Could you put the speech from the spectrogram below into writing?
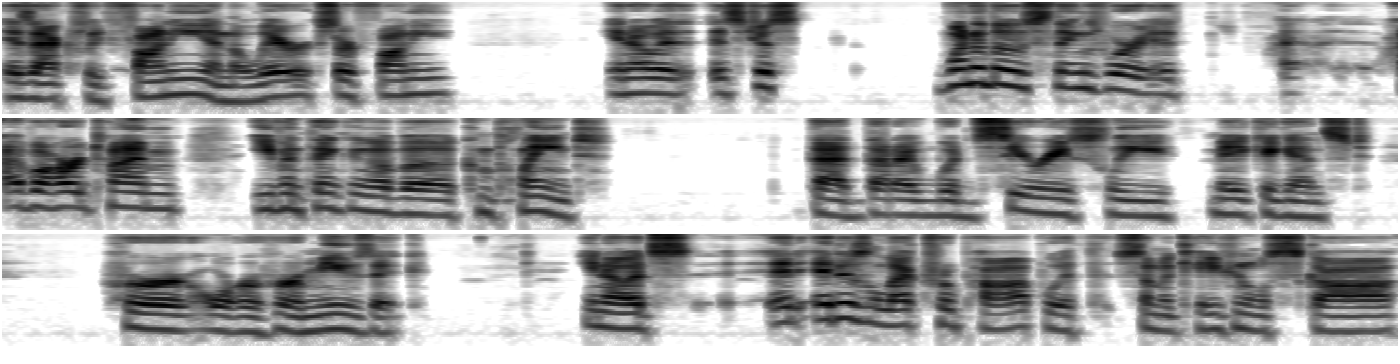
is actually funny, and the lyrics are funny. You know, it, it's just one of those things where it, I, I have a hard time even thinking of a complaint that that I would seriously make against her or her music. You know, it's it, it is electro pop with some occasional ska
